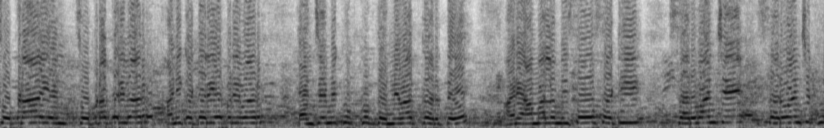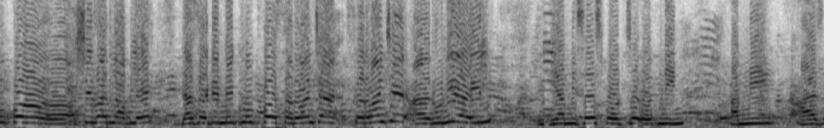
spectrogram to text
चोपडा चोपडा परिवार आणि कटारिया परिवार त्यांचे मी खूप खूप धन्यवाद करते. आणि आम्हाला मिसळसाठी सर्वांचे सर्वांचे खूप आशीर्वाद लाभले. त्यासाठी मी खूप सर्वांच्या सर्वांचे ऋणी राहील. या मिसळ स्पॉटचं ओपनिंग आम्ही आज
